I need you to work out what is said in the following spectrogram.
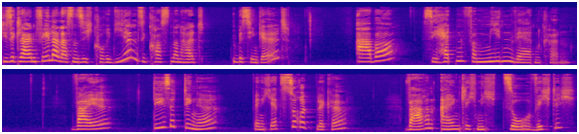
Diese kleinen Fehler lassen sich korrigieren, sie kosten dann halt ein bisschen Geld, aber sie hätten vermieden werden können. Weil diese Dinge, wenn ich jetzt zurückblicke, waren eigentlich nicht so wichtig,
